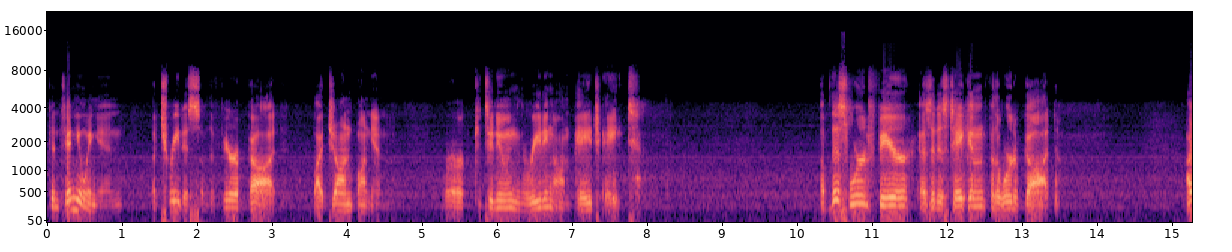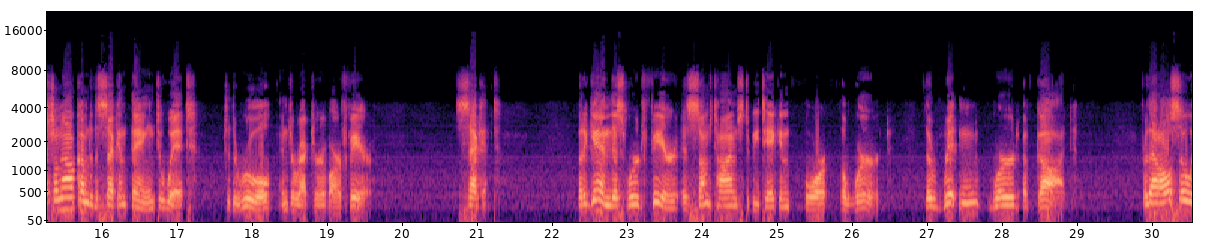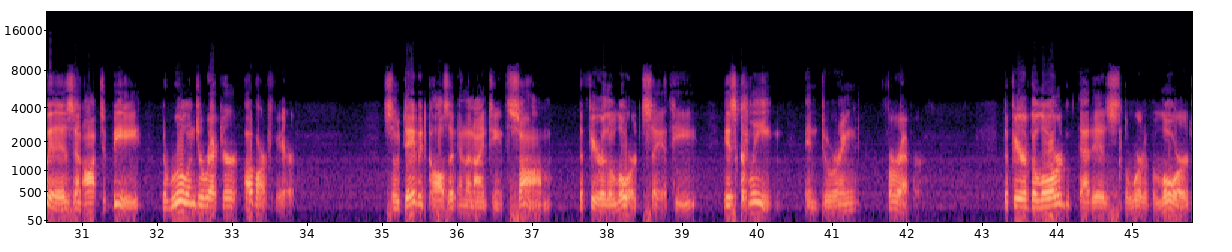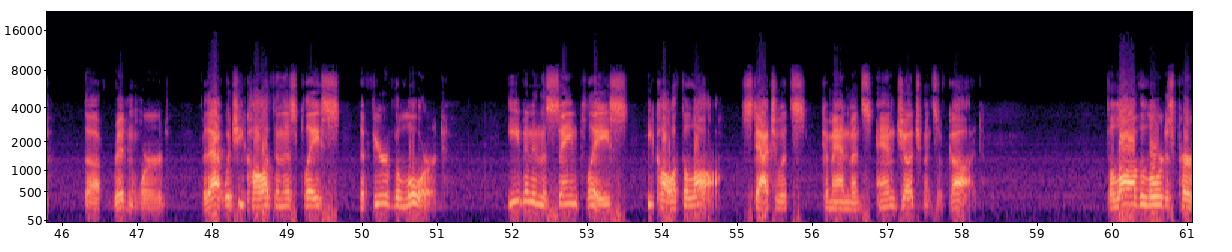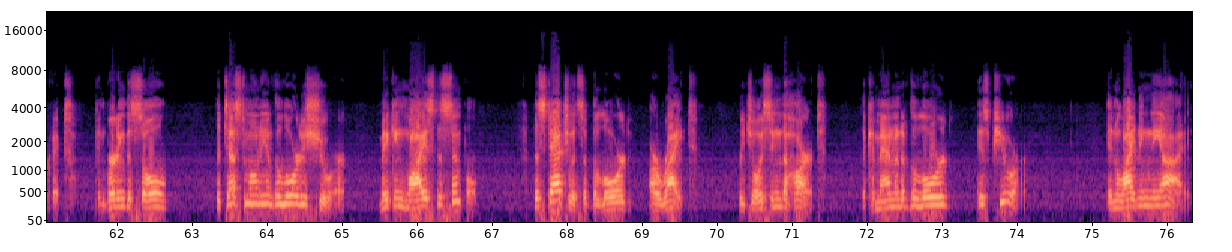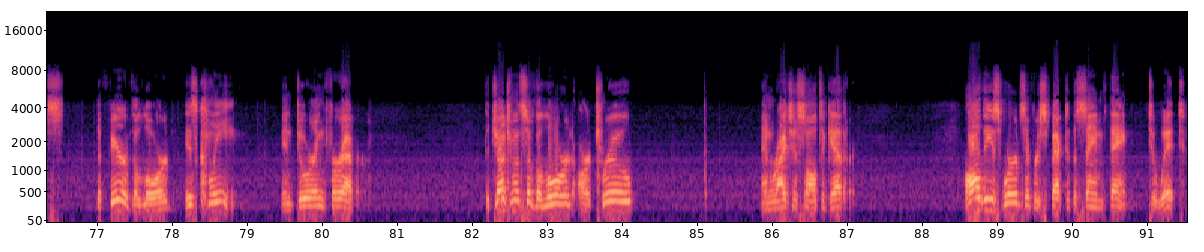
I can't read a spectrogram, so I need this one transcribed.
continuing in A Treatise of the Fear of God by John Bunyan. We're continuing the reading on page 8. Of this word fear, as it is taken for the word of God. I shall now come to the second thing, to wit, to the rule and director of our fear. Second, but again, this word fear is sometimes to be taken for the Word, the written Word of God. For that also is, and ought to be, the rule and director of our fear. So David calls it in the 19th Psalm, The fear of the Lord, saith he, is clean, enduring forever. The fear of the Lord, that is, the word of the Lord, the written word, for that which he calleth in this place, the fear of the Lord, even in the same place he calleth the law, statutes, commandments, and judgments of God. The law of the Lord is perfect, converting the soul. The testimony of the Lord is sure, making wise the simple. The statutes of the Lord are right, rejoicing the heart. The commandment of the Lord is pure, enlightening the eyes. The fear of the Lord is clean, enduring forever. The judgments of the Lord are true and righteous altogether. All these words have respect to the same thing, to wit,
